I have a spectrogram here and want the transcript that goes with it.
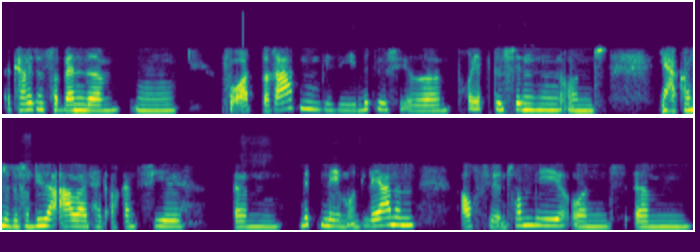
äh, Caritas-Verbände mh, vor Ort beraten, wie sie Mittel für ihre Projekte finden und ja, konnte von dieser Arbeit halt auch ganz viel ähm, mitnehmen und lernen, auch für Intombi und ähm,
